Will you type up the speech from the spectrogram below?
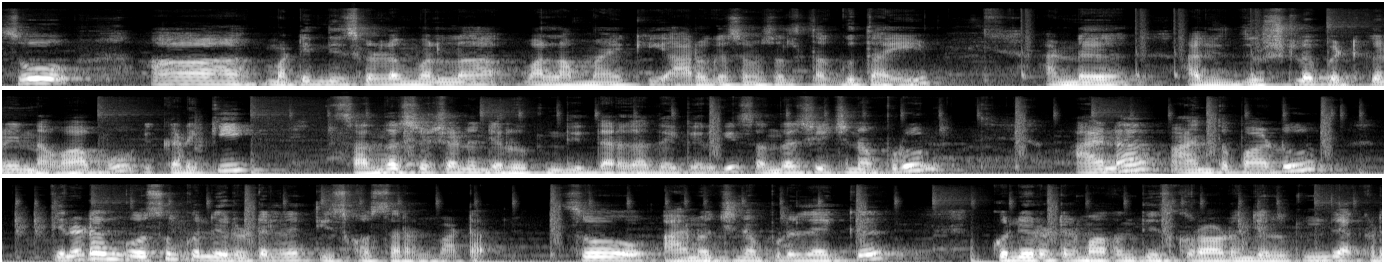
సో ఆ మట్టిని తీసుకెళ్ళడం వల్ల వాళ్ళ అమ్మాయికి ఆరోగ్య సమస్యలు తగ్గుతాయి. అండ్ అది దృష్టిలో పెట్టుకొని నవాబు ఇక్కడికి సందర్శించడం జరుగుతుంది. దర్గా దగ్గరికి సందర్శించినప్పుడు ఆయన ఆయనతో పాటు తినడం కోసం కొన్ని రొట్టెలు తీసుకొస్తారనమాట సో ఆయన వచ్చినప్పుడు లైక్ కొన్ని రొట్టెలు మాత్రం తీసుకురావడం జరుగుతుంది. అక్కడ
